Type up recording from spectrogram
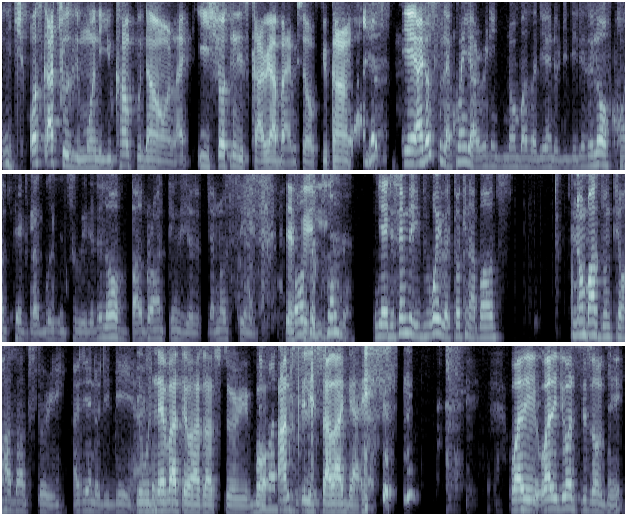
Each Oscar chose the money. You can't put down like he's shorting his career by himself. You can't. I just yeah, I just feel like when you're reading the numbers at the end of the day, there's a lot of context that goes into it. There's a lot of background things you're, you're not seeing. Also, the same, yeah, the same thing. What you were talking about, numbers don't tell Hazard's story. At the end of the day, They I would never like- tell Hazard's story, but I'm still a Salah guy. Wally, Wally, do you want to say something?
